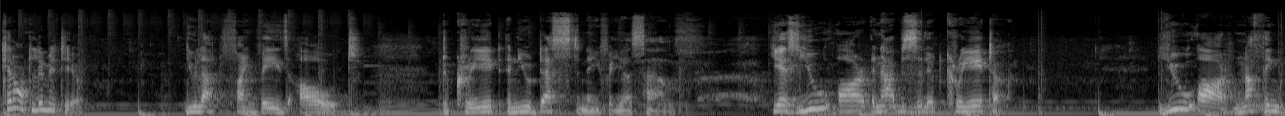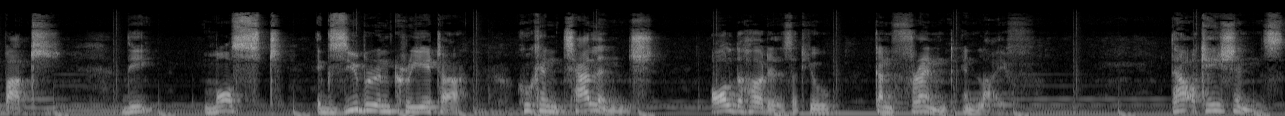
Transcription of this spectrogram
cannot limit you You'll have to find ways out to create a new destiny for yourself. Yes, you are an absolute creator. You are nothing but the most exuberant creator who can challenge all the hurdles that you confront in life. There are occasions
